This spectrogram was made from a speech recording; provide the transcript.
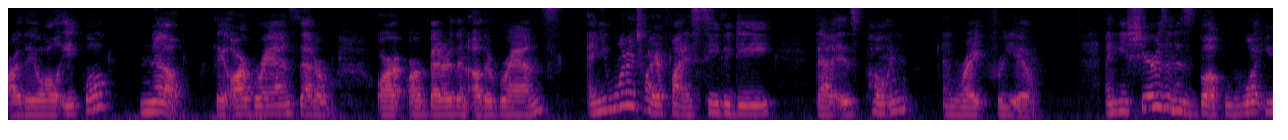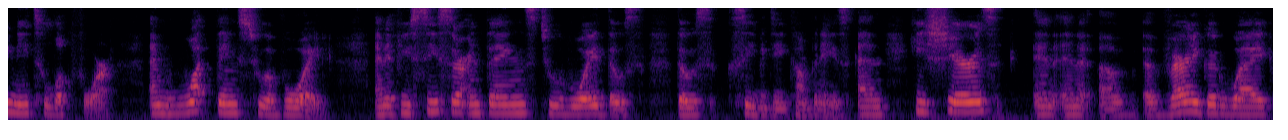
are they all equal? No. They are brands that are, are, are better than other brands. And you want to try to find a CBD that is potent and right for you. And he shares in his book what you need to look for and what things to avoid. And if you see certain things to avoid those those CBD companies. And he shares in, in a, a very good way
